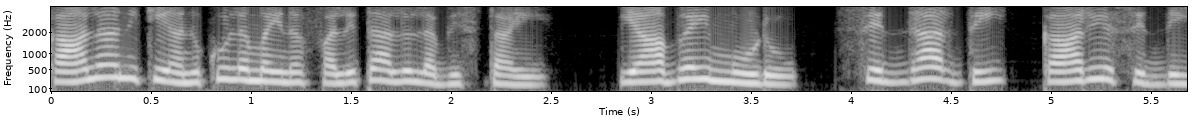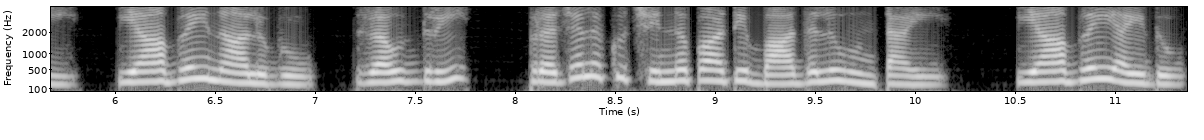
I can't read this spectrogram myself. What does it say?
కాలానికి అనుకూలమైన ఫలితాలు లభిస్తాయి. యాభై మూడు. సిద్ధార్థి కార్యసిద్ధి. యాభై నాలుగు. రౌద్రి ప్రజలకు చిన్నపాటి బాధలు ఉంటాయి. యాభై ఐదు.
